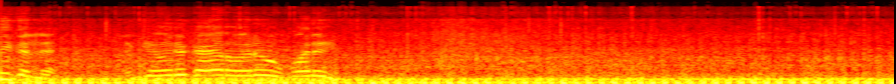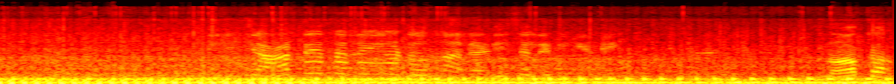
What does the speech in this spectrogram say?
നിൽക്കല്ലേ അല്ലെങ്കിൽ ഒരു കയർ ഒരു പോലെ നോക്കാം.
